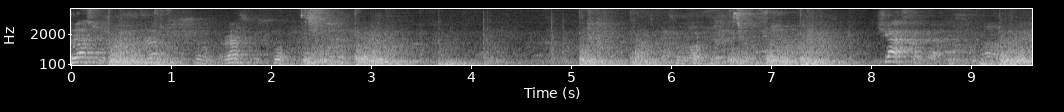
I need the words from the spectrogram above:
Раз ушел, раз ушел, раз ушел. Час как раз.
